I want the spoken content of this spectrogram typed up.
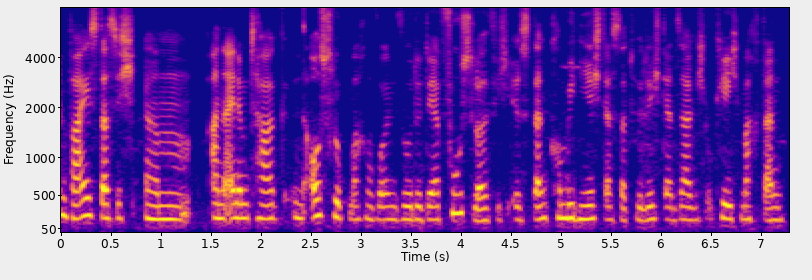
weiß, dass ich ähm, an einem Tag einen Ausflug machen wollen würde, der fußläufig ist, dann kombiniere ich das natürlich. Dann sage ich, okay, ich mache dann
